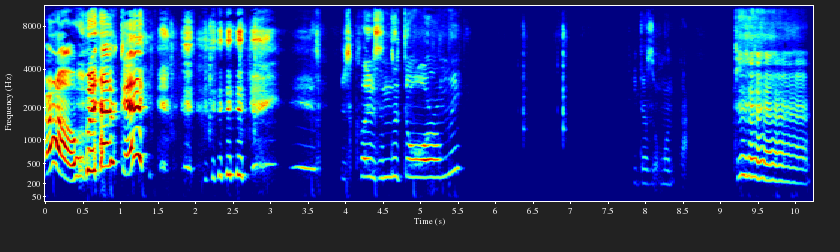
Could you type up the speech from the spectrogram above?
Oh, okay. just closing the door on me. He doesn't want that.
